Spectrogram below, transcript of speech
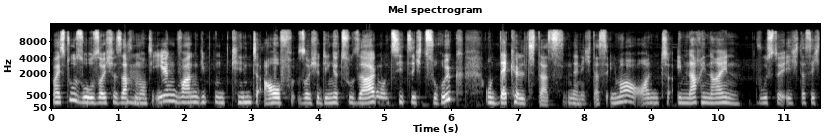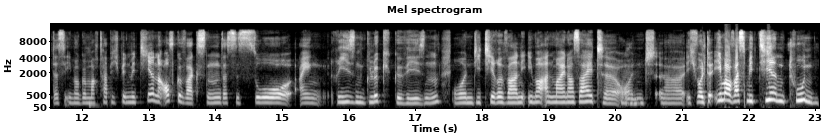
Weißt du, so solche Sachen. Mhm. Und irgendwann gibt ein Kind auf, solche Dinge zu sagen und zieht sich zurück und deckelt das, nenne ich das immer. Und im Nachhinein wusste ich, dass ich das immer gemacht habe. Ich bin mit Tieren aufgewachsen. Das ist so ein Riesenglück gewesen. Und die Tiere waren immer an meiner Seite. Mhm. Und äh, ich wollte immer was mit Tieren tun,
